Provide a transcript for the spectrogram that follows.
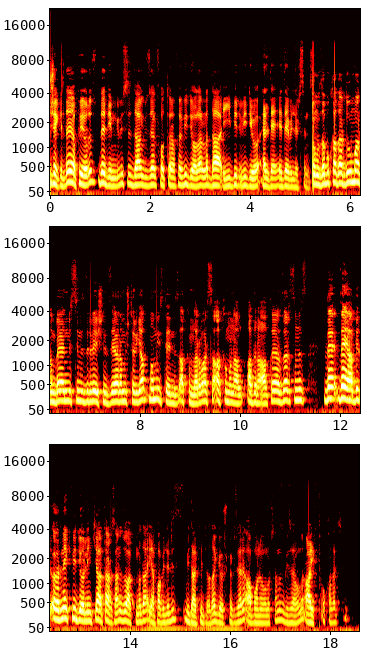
Bu şekilde yapıyoruz. Dediğim gibi siz daha güzel fotoğraf ve videolarla daha iyi bir video elde edebilirsiniz. Videomuzda bu kadardı. Umarım beğenmişsinizdir ve işinize yaramıştır. Yapmamı istediğiniz akımlar varsa akımın adını alta yazarsınız ve veya bir örnek video linki atarsanız o akımı da yapabiliriz. Bir dahaki videoda görüşmek üzere. Abone olursanız güzel olur. Ayıp o kadar izliyoruz.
